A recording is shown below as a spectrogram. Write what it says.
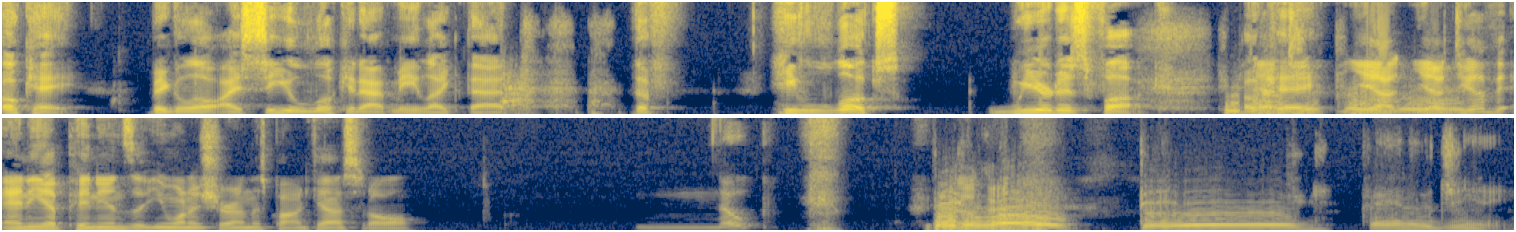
okay, Bigelow. I see you looking at me like that. The f- he looks weird as fuck. Okay. look yeah, yeah. Do you have any opinions that you want to share on this podcast at all? Nope. Bigelow, big fan of the genie.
